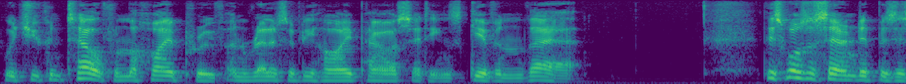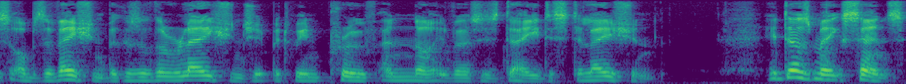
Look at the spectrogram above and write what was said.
which you can tell from the high proof and relatively high power settings given there. This was a serendipitous observation because of the relationship between proof and night versus day distillation. It does make sense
